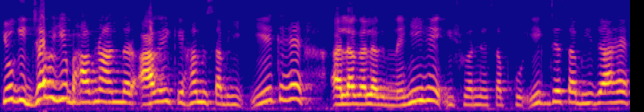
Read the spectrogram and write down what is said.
क्योंकि जब ये भावना अंदर आ गई कि हम सभी एक हैं अलग अलग नहीं है, ईश्वर ने सबको एक जैसा भेजा है,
